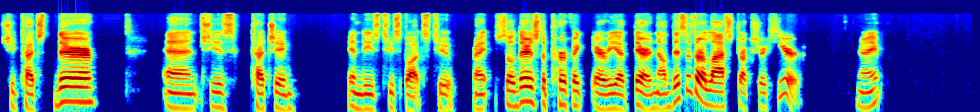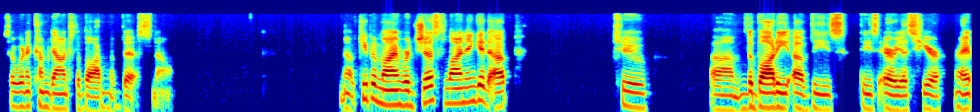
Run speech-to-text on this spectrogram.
She touched there and she's touching in these two spots too, right? So there's the perfect area there. Now this is our last structure here, right? So we're gonna come down to the bottom of this now. Now, keep in mind, we're just lining it up to um, the body of these, these areas here, right?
